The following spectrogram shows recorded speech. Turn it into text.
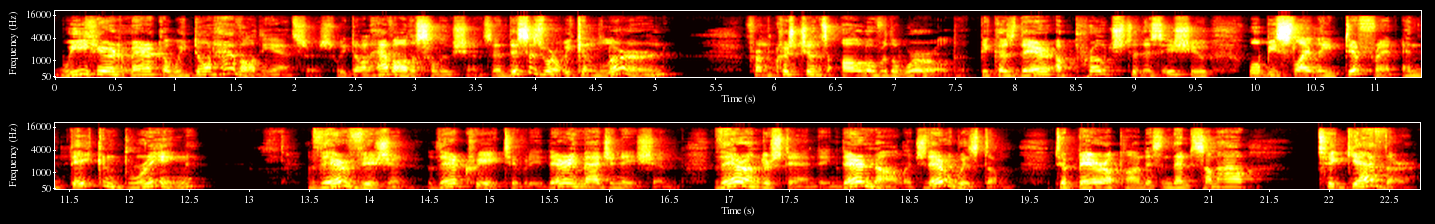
we here in America, we don't have all the answers. We don't have all the solutions. And this is where we can learn from Christians all over the world because their approach to this issue will be slightly different and they can bring their vision, their creativity, their imagination, their understanding, their knowledge, their wisdom to bear upon this. And then somehow together,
